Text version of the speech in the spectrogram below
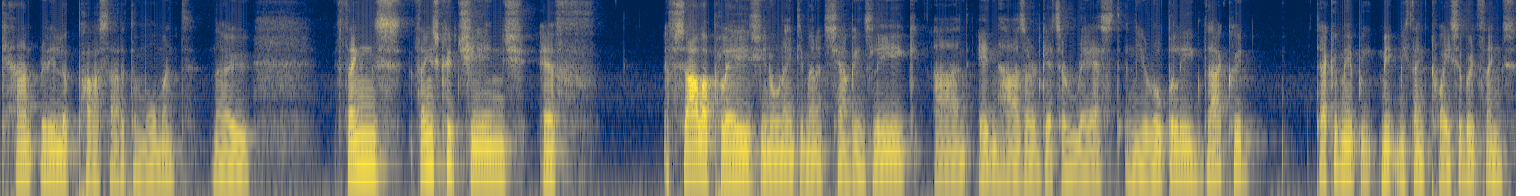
Can't really look past that at the moment. Now, things things could change if if Salah plays, you know, 90 minutes Champions League and Eden Hazard gets a rest in the Europa League. That could that could make me, make me think twice about things.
